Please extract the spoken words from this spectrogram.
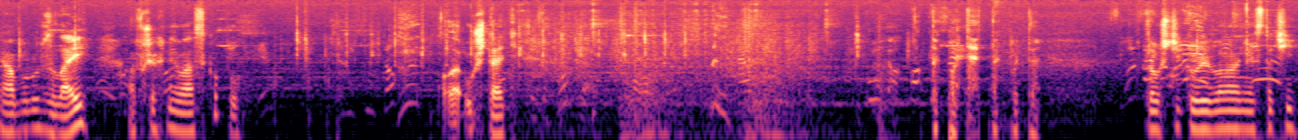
Já budu zlej a všechny vás kopu. Ale už teď. Tak pojďte, tak pojďte. Tlouštíku vyvolání stačí.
